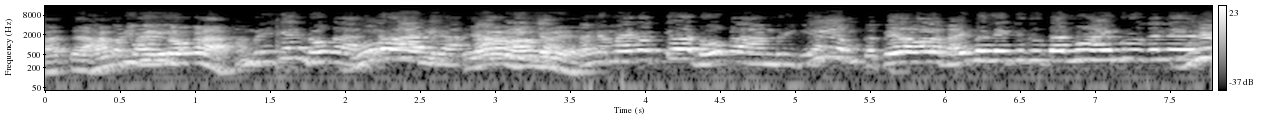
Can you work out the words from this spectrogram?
આ તે ઢોકળા? ગયા ને ઢોકળા? કેવા સાંભળે. તને માર્યો તો ઢોકળા આંબરી ગયા? તો પેલા વાળા ભાઈબંધે કીધું તાર નો આંબર્યું તને? મને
